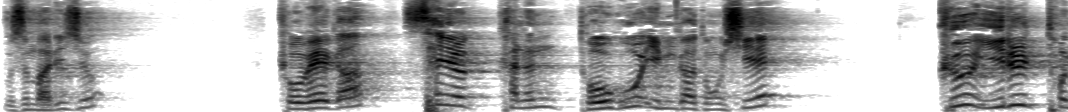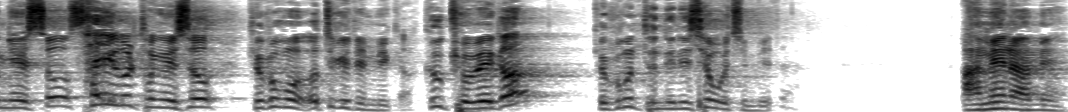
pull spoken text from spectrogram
무슨 말이죠? 교회가 사역하는 도구임과 동시에 그 일을 통해서 사역을 통해서 결국은 어떻게 됩니까? 그 교회가 결국은 든든히 세워집니다. 아멘 아멘.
